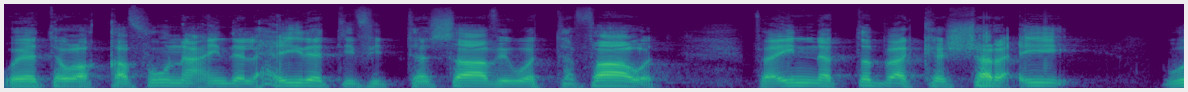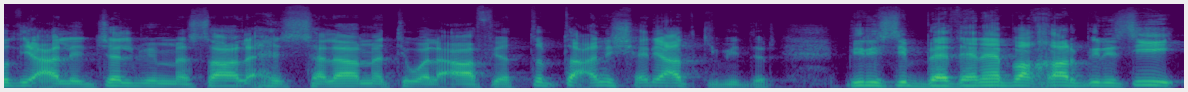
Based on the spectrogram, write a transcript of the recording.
ويتوقفون عند الحيرة في التساوي والتفاوت فإن الطب كالشرع وضع لجلب مصالح السلامة والعافية. Da aynı şeriat gibidir. Birisi bedene bakar, birisi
